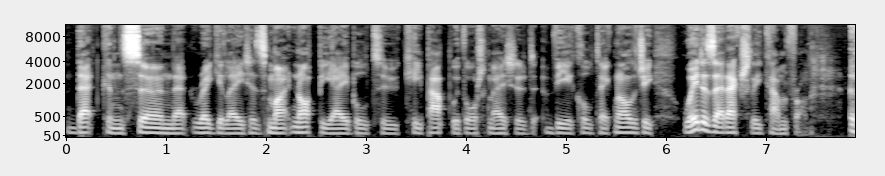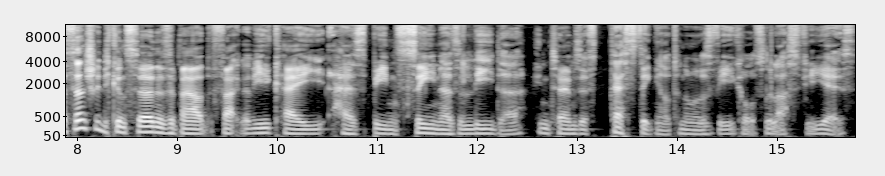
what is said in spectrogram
that concern that regulators might not be able to keep up with automated vehicle technology, where does that actually come from? essentially the concern is about the fact that the UK has been seen as a leader in terms of testing autonomous vehicles for the last few years.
